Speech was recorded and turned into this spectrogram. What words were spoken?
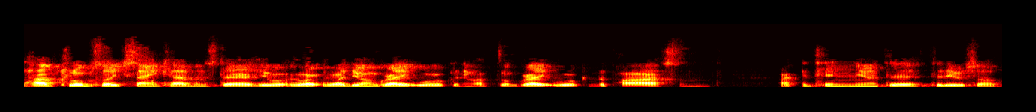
have clubs like St Kevin's there who, who, are, who are doing great work and who have done great work in the past and are continuing to, to do so.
